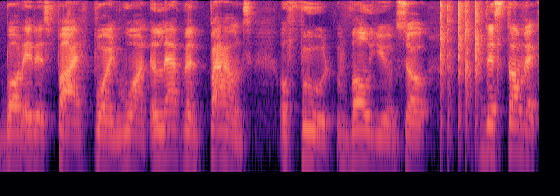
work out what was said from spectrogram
but it is 5.1, 11 pounds of food volume. So the stomach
